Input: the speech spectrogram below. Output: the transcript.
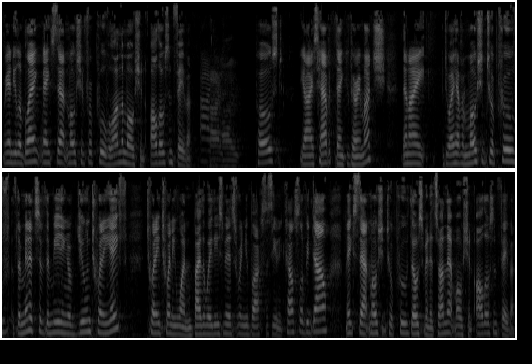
Randy LeBlanc makes that motion for approval. On the motion, all those in favor? Aye. Opposed? The ayes have it. Thank you very much. Then I, do I have a motion to approve the minutes of the meeting of June 28th, 2021? By the way, these minutes were in your box this evening. Councilor Vidal makes that motion to approve those minutes. On that motion, all those in favor?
